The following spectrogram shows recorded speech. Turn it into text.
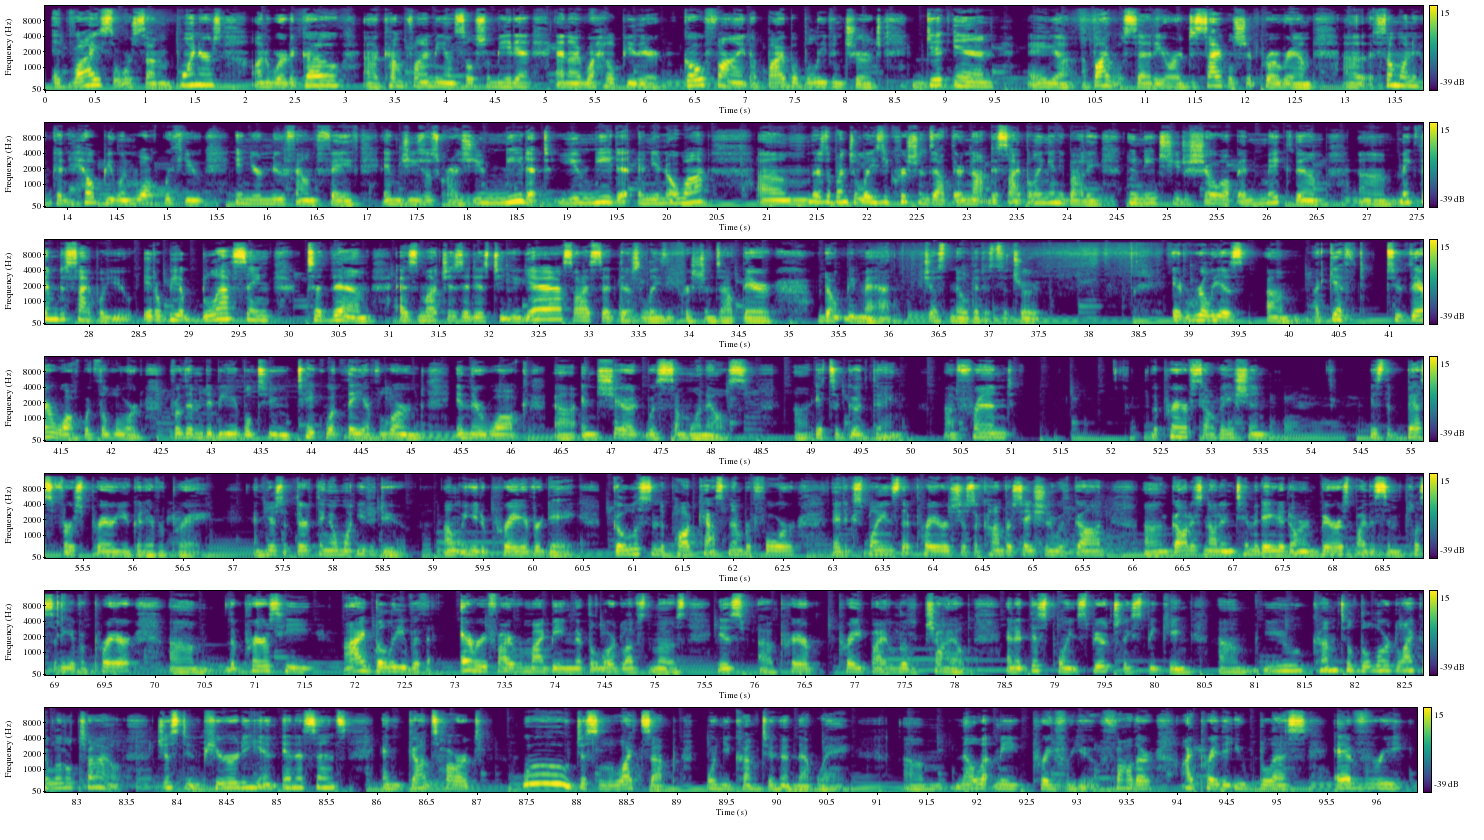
advice or some pointers on where to go, uh, come find me on social media and I will help you there. Go find a Bible believing church, get in a, uh, a Bible study or a discipleship program, uh, someone who can help you and walk with you in your newfound faith in Jesus Christ. You need it. You need it. And you know what? Um, there's a bunch of lazy Christians out there not discipling anybody who needs you to show up and make them um, make them disciple you. It'll be a blessing to them as much as it is to you. Yes, I said there's lazy Christians out there. Don't be mad. Just know that it's the truth it really is um, a gift to their walk with the Lord for them to be able to take what they have learned in their walk uh, and share it with someone else. Uh, it's a good thing. A friend, the prayer of salvation is the best first prayer you could ever pray. And here's the third thing I want you to do I want you to pray every day. Go listen to podcast number four. It explains that prayer is just a conversation with God. Uh, God is not intimidated or embarrassed by the simplicity of a prayer. Um, the prayers He, I believe, with every fiber of my being that the Lord loves the most is a prayer prayed by a little child. And at this point, spiritually speaking, um, you come to the Lord like a little child, just in purity and innocence, and God's heart, woo, just lights up when you come to Him that way. Um, now, let me pray for you. Father, I pray that you bless every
